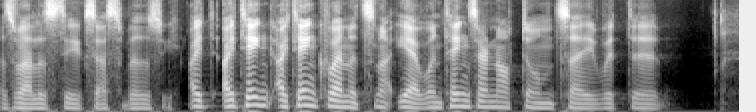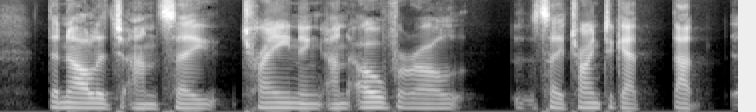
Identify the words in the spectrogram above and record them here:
As well as the accessibility. I I think I think when it's not yeah when things are not done say with the the knowledge and say training and overall say trying to get that uh,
